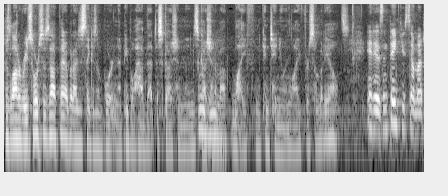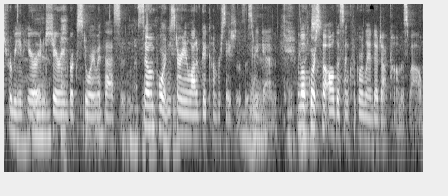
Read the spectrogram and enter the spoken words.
there's a lot of resources out there, but I just think it's important that people have that discussion and discussion mm-hmm. about life and continuing life for somebody else. It is, and thank you so much for being here yeah. and sharing Brooke's story with us. So important, starting a lot of good conversations this yeah. weekend. Yeah. And we'll, of course, put all this on clickorlando.com as well.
